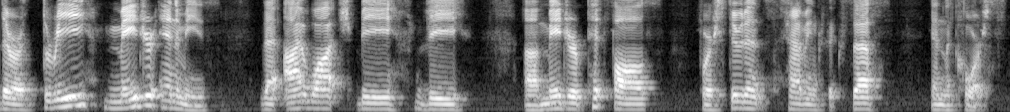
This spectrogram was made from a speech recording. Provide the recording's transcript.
there are three major enemies that I watch be the uh, major pitfalls for students having success in the course.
